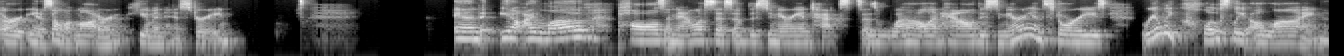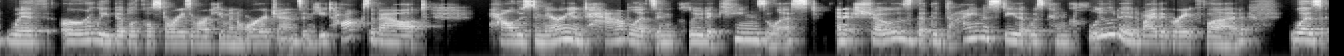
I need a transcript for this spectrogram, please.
or you know somewhat modern human history. And, you know, I love Paul's analysis of the Sumerian texts as well, and how the Sumerian stories really closely align with early biblical stories of our human origins. And he talks about how the Sumerian tablets include a king's list. And it shows that the dynasty that was concluded by the Great Flood was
